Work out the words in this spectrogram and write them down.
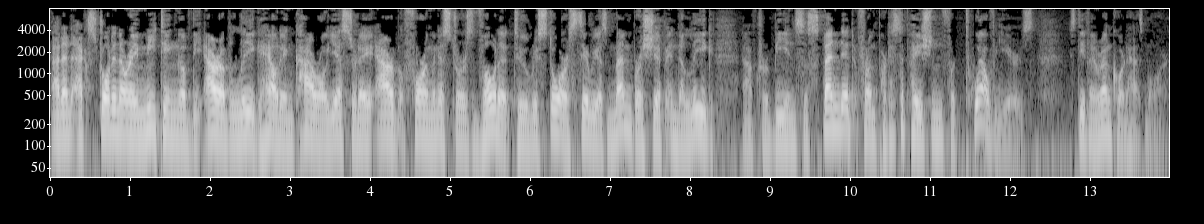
At an extraordinary meeting of the Arab League held in Cairo yesterday, Arab foreign ministers voted to restore Syria's membership in the league after being suspended from participation for 12 years. Stephen Rancourt has more.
